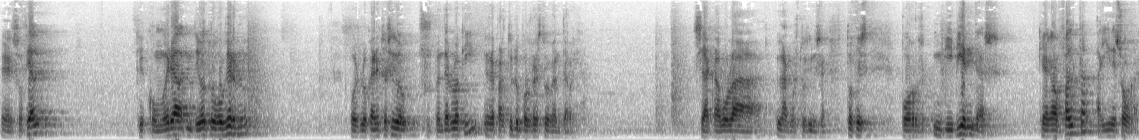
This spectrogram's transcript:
eh, social, que como era de otro gobierno, pues lo que han hecho ha sido suspenderlo aquí y repartirlo por el resto de Cantabria. Se acabó la, la construcción. Entonces, por viviendas que hagan falta, allí de sobra.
